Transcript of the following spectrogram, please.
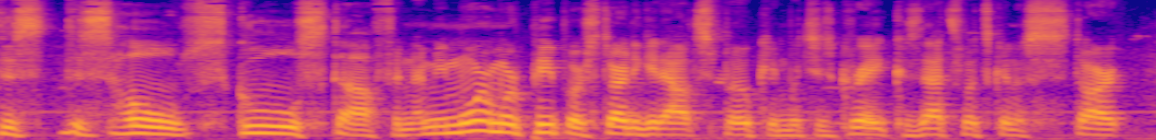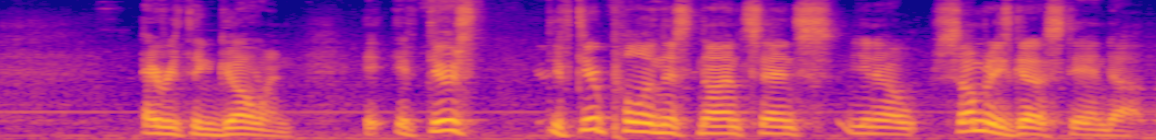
this this whole school stuff. And i mean more and more people are starting to get outspoken which is great because that's what's going to start everything going. If there's if they're pulling this nonsense you know somebody's got to stand up.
